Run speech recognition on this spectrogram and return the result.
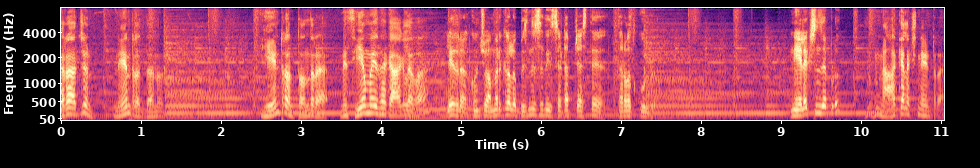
ఎరా అర్జున్ నేను రద్దాను ఏంట్రా అంత తొందర? నేను సీఎం అయ్యేదాకా ఆగలేవా? లేదురా కొంచెం అమెరికాలో బిజినెస్ అది సెటప్ చేస్తే తర్వాత కూల్ నీ ఎలక్షన్స్ ఎప్పుడు? నాకు ఎలక్షన్ ఏంట్రా?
